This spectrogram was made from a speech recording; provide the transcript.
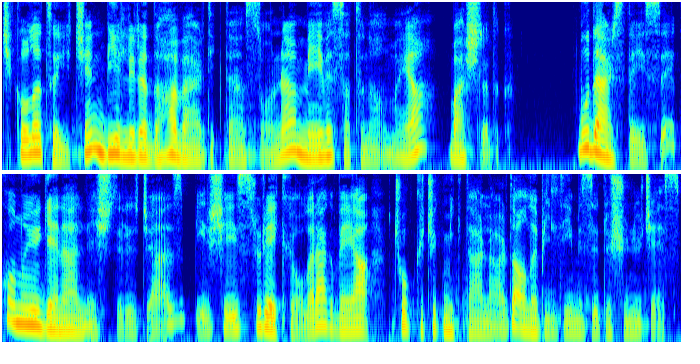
Çikolata için 1 lira daha verdikten sonra meyve satın almaya başladık. Bu derste ise konuyu genelleştireceğiz. Bir şeyi sürekli olarak veya çok küçük miktarlarda alabildiğimizi düşüneceğiz.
